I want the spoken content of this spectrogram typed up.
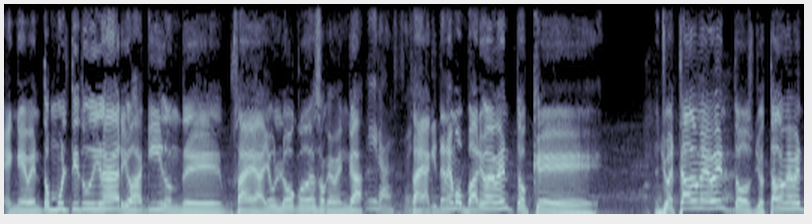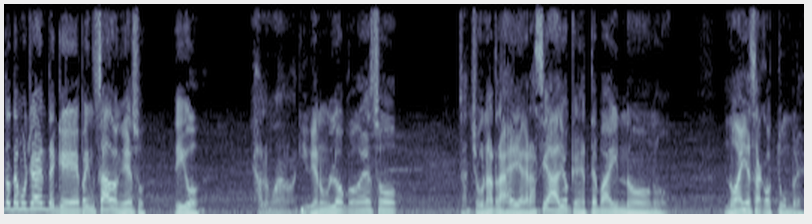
en eventos multitudinarios aquí donde o sea, haya un loco de eso que venga. Mira, O sea, aquí tenemos varios eventos que yo he estado en eventos, yo he estado en eventos de mucha gente que he pensado en eso. Digo, ya lo mano, aquí viene un loco de eso, se ha hecho una tragedia. Gracias a Dios que en este país no, no, no hay esa costumbre.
